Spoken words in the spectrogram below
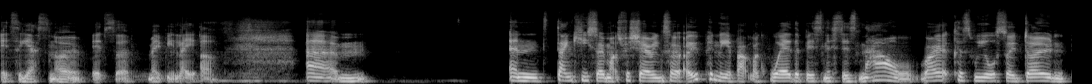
it's a yes no. It's a maybe later. Um and thank you so much for sharing so openly about like where the business is now right? Because we also don't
